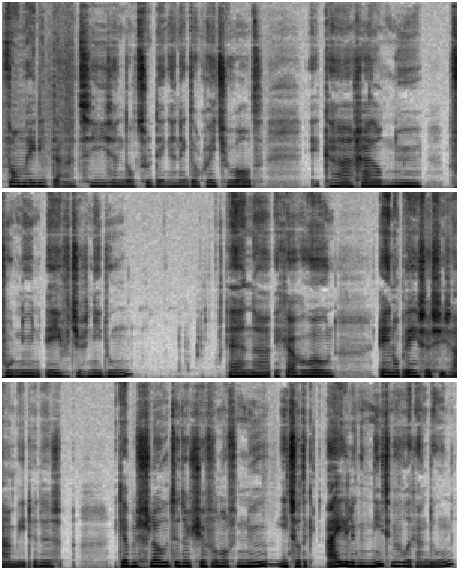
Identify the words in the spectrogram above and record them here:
van meditaties en dat soort dingen. En ik dacht, weet je wat, ik ga dat nu voor nu eventjes niet doen. En uh, ik ga gewoon één op één sessies aanbieden. Dus ik heb besloten dat je vanaf nu iets wat ik eigenlijk niet wilde gaan doen.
